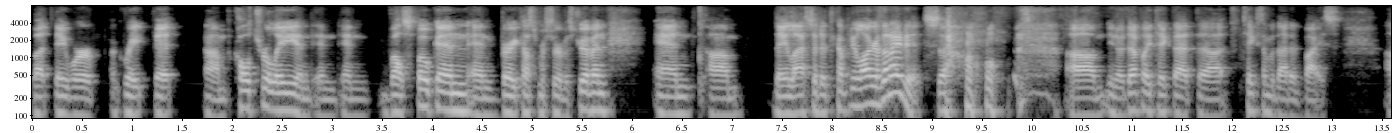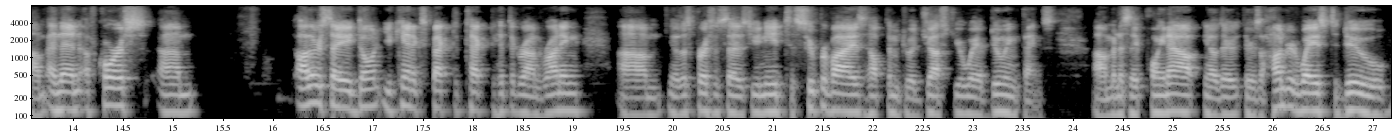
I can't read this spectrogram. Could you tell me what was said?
but they were a great fit um, culturally and, and and well spoken and very customer service driven and um, they lasted at the company longer than i did so um, you know definitely take that uh, take some of that advice um, and then of course um, others say don't you can't expect a tech to hit the ground running. Um, you know, this person says you need to supervise, help them to adjust your way of doing things. Um, and as they point out, you know, there, there's a hundred ways to do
